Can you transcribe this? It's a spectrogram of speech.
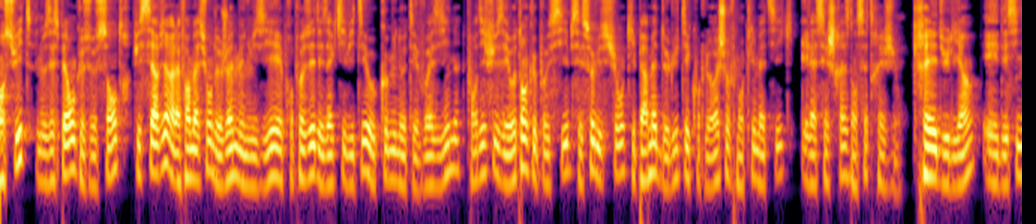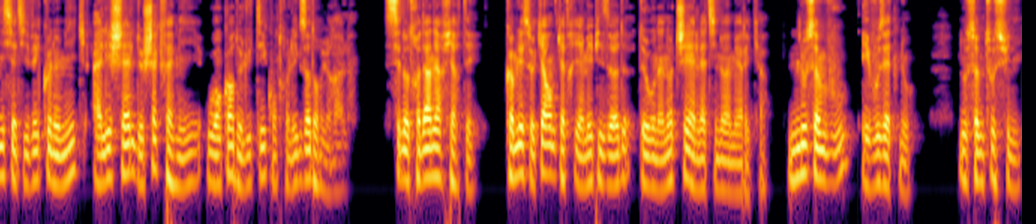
Ensuite, nous espérons que ce centre puisse servir à la formation de jeunes menuisiers et proposer des activités aux communautés voisines pour diffuser autant que possible ces solutions qui permettent de lutter contre le réchauffement climatique et la sécheresse dans cette région. Créer du lien et des initiatives économiques à l'échelle de chaque famille ou encore de lutter contre l'exode rural. C'est notre dernière fierté, comme l'est ce 44e épisode de Una Noche en Latinoamérica. Nous sommes vous et vous êtes nous. Nous sommes tous unis.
